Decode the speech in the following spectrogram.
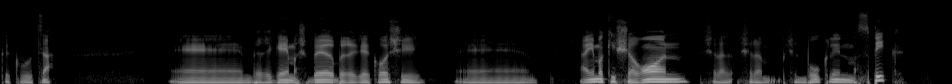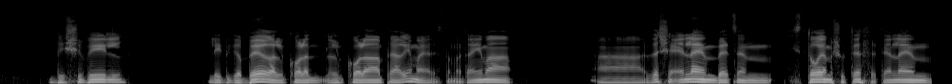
כקבוצה. אה, ברגעי משבר, ברגעי קושי, האם הכישרון של, של, של ברוקלין מספיק בשביל להתגבר על כל, על כל הפערים האלה? זאת אומרת, האם ה, ה, זה שאין להם בעצם היסטוריה משותפת, אין להם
